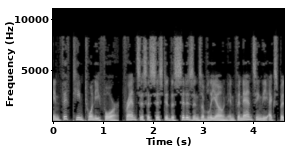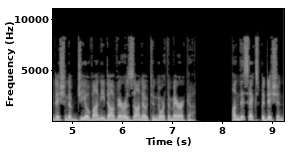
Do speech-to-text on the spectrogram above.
In 1524, Francis assisted the citizens of Lyon in financing the expedition of Giovanni da Verrazzano to North America. On this expedition,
